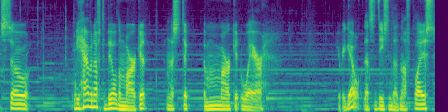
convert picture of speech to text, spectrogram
so we have enough to build a market. I'm gonna stick the market where? Here we go. That's a decent enough place.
